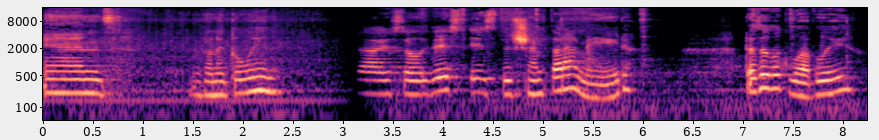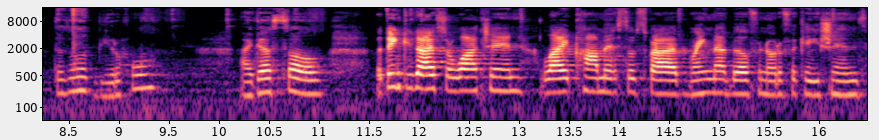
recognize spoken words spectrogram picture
and we're gonna go in. Guys, so this is the shrimp that I made. Does it look lovely? Does it look beautiful? I guess so. But thank you guys for watching. Like, comment, subscribe, ring that bell for notifications.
